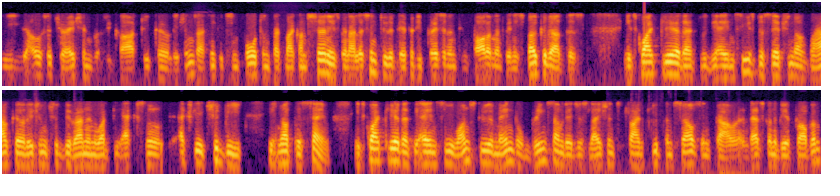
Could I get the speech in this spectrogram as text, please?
the whole situation with regard to coalitions. I think it's important, but my concern is when I listened to the Deputy President in Parliament when he spoke about this, it's quite clear that the ANC's perception of how coalitions should be run and what the actual actually it should be is not the same. It's quite clear that the ANC wants to amend or bring some legislation to try and keep themselves in power, and that's going to be a problem.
